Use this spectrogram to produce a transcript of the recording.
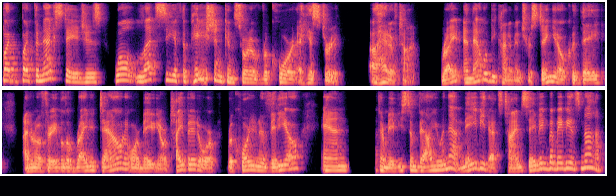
But, but the next stage is, well, let's see if the patient can sort of record a history ahead of time, right? And that would be kind of interesting. You know, could they, I don't know if they're able to write it down or maybe, you know, type it or record it in a video. And there may be some value in that. Maybe that's time saving, but maybe it's not.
